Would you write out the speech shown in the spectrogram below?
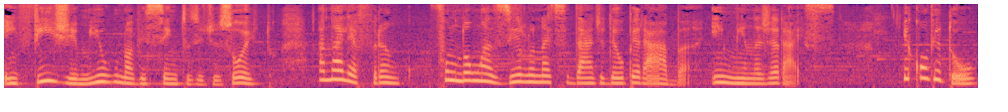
Em fins de 1918, Anália Franco fundou um asilo na cidade de Uberaba, em Minas Gerais, e convidou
